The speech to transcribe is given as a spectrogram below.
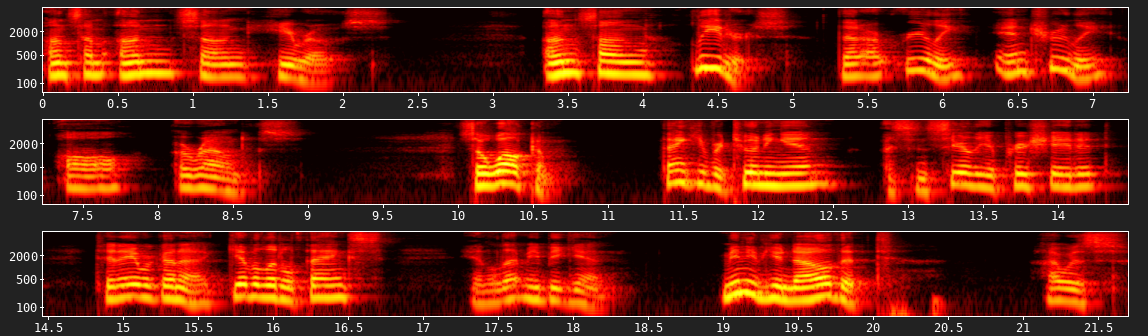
on some unsung heroes, unsung leaders that are really and truly all around us. So, welcome. Thank you for tuning in. I sincerely appreciate it. Today, we're going to give a little thanks and let me begin. Many of you know that I was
